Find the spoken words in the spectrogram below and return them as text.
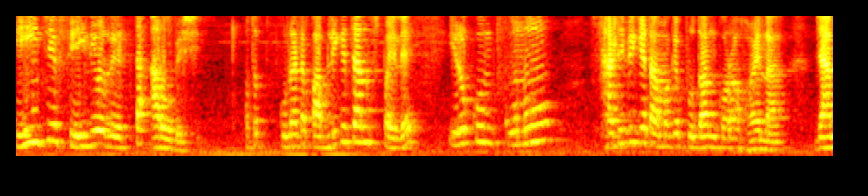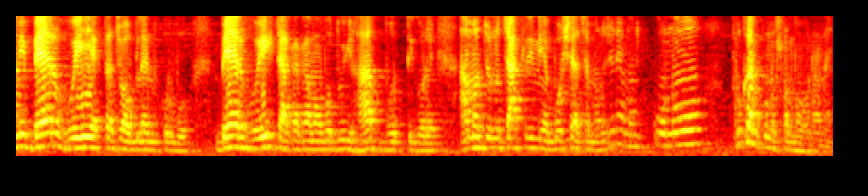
এই যে ফেইলিওর রেটটা আরও বেশি। অর্থাৎ কোনো একটা পাবলিকে চান্স পাইলে এরকম কোনো সার্টিফিকেট আমাকে প্রদান করা হয় না যে আমি বের হয়েই একটা জব ল্যান্ড করব, বের হয়েই টাকা কামাবো, দুই হাত ভর্তি করে, আমার জন্য চাকরি নিয়ে বসে আছে মানুষজন, এমন কোনো প্রকার কোনো সম্ভাবনা নাই।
